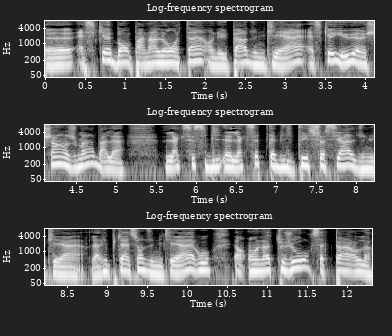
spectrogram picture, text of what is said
Euh, est-ce que, bon, pendant longtemps, on a eu peur du nucléaire? Est-ce qu'il y a eu un changement dans la l'acceptabilité sociale du nucléaire, la réputation du nucléaire, où on a toujours cette peur-là?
